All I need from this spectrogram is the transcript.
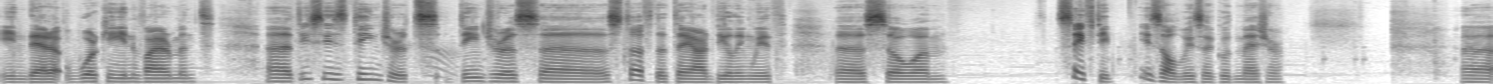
in their working environment. Uh, this is dangerous, dangerous uh, stuff that they are dealing with, uh, so um, safety is always a good measure. Uh,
